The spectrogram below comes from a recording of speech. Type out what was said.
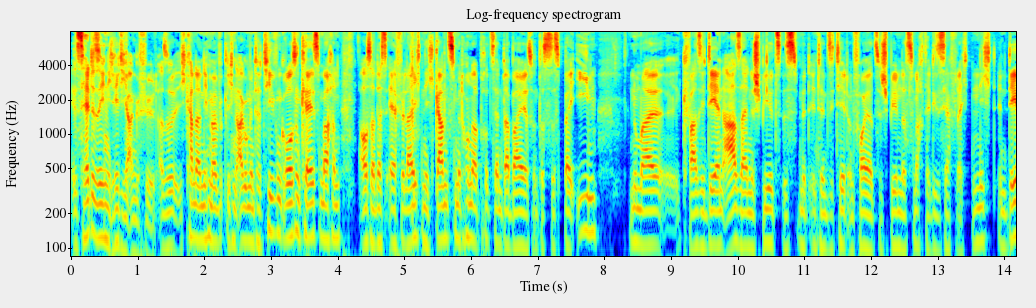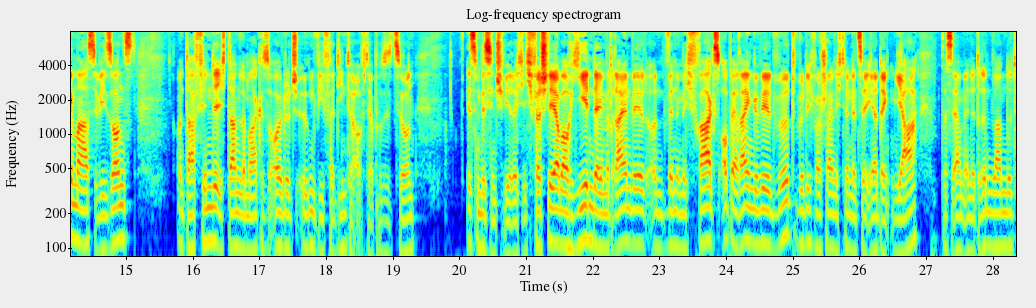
es hätte sich nicht richtig angefühlt. Also ich kann da nicht mal wirklich einen argumentativen großen Case machen, außer dass er vielleicht nicht ganz mit 100% dabei ist und dass das bei ihm nun mal quasi DNA seines Spiels ist, mit Intensität und Feuer zu spielen. Das macht er dieses Jahr vielleicht nicht in dem Maße wie sonst. Und da finde ich dann Lamarcus Aldridge irgendwie verdienter auf der Position ist ein bisschen schwierig. Ich verstehe aber auch jeden, der ihn mit reinwählt. Und wenn du mich fragst, ob er reingewählt wird, würde ich wahrscheinlich tendenziell eher denken, ja, dass er am Ende drin landet.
